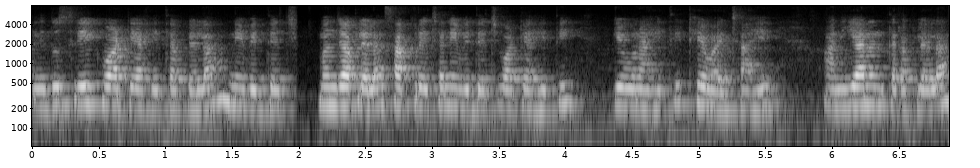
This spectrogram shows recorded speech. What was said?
आणि दुसरी एक वाटी आहे ती आपल्याला नैवेद्याची म्हणजे आपल्याला साखरेच्या नैवेद्याची वाटी आहे ती घेऊन आहे ती ठेवायची आहे. आणि यानंतर आपल्याला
